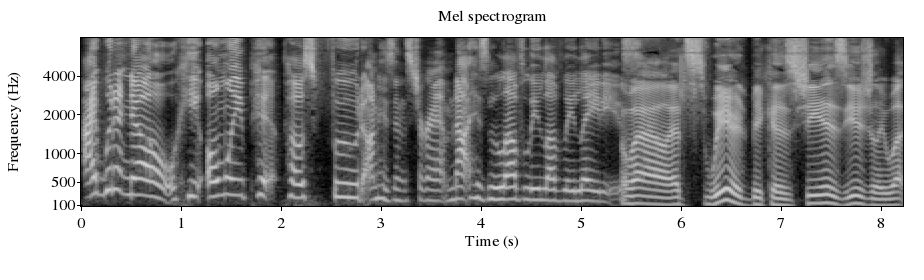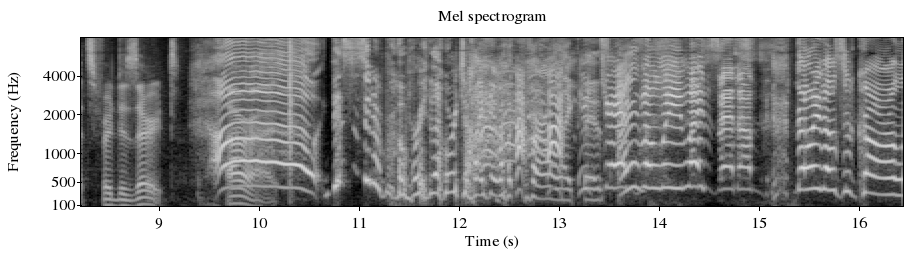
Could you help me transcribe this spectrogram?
I wouldn't know. He only p- posts food on his Instagram, not his lovely, lovely ladies. Well, it's weird because she is usually what's for dessert. Oh, this is inappropriate that we're talking about Carl like this. I- believe I said um, nobody knows who Carl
